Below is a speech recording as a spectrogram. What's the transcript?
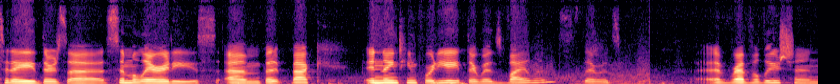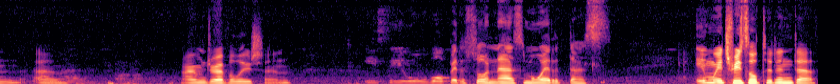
today. There's uh, similarities, um, but back in 1948 there was violence. There was a revolution, um, armed revolution, Y sí hubo personas muertas. in which resulted in deaths.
